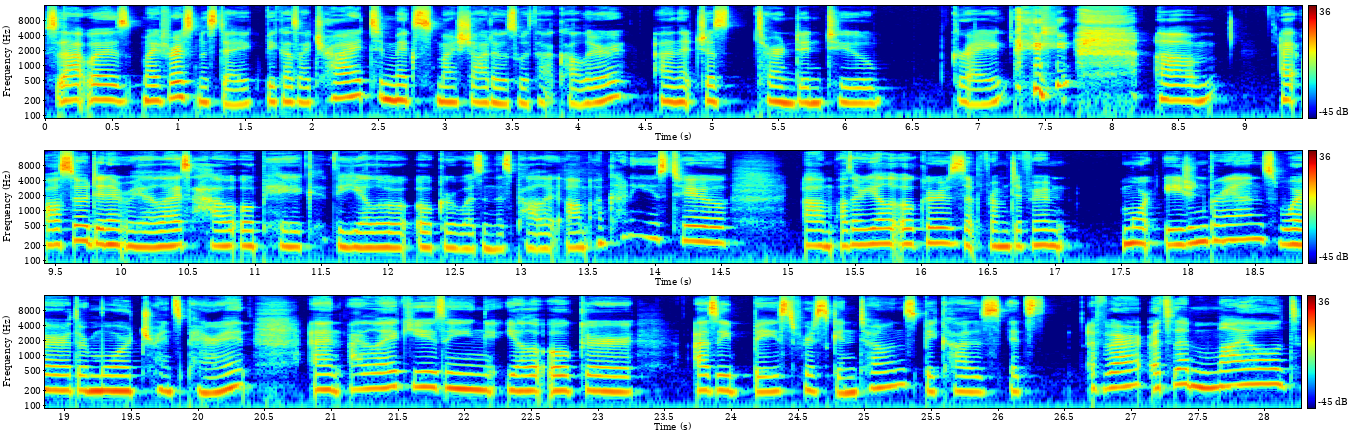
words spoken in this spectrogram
So that was my first mistake because I tried to mix my shadows with that color and it just turned into gray. um, I also didn't realize how opaque the yellow ochre was in this palette. Um, I'm kind of used to um, other yellow ochres from different more Asian brands where they're more transparent and I like using yellow ochre as a base for skin tones because it's a very it's a mild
